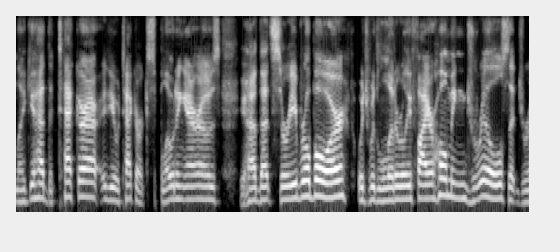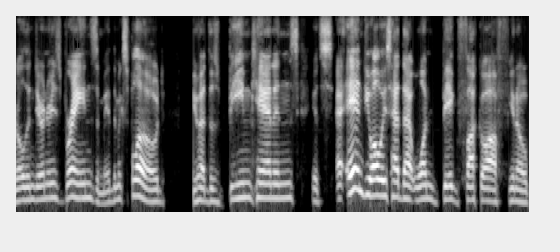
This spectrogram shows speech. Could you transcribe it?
Like you had the Tekka, you know, Tekka exploding arrows. You had that cerebral bore, which would literally fire homing drills that drilled into enemies' brains and made them explode. You had those beam cannons. It's and you always had that one big fuck off, you know,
